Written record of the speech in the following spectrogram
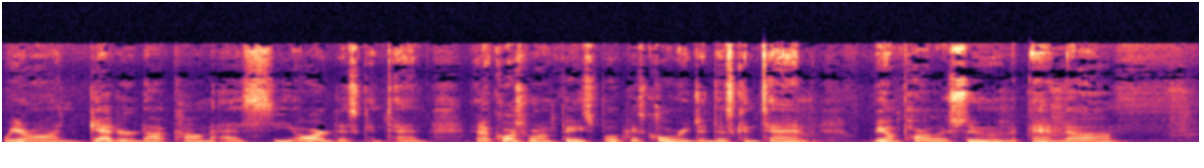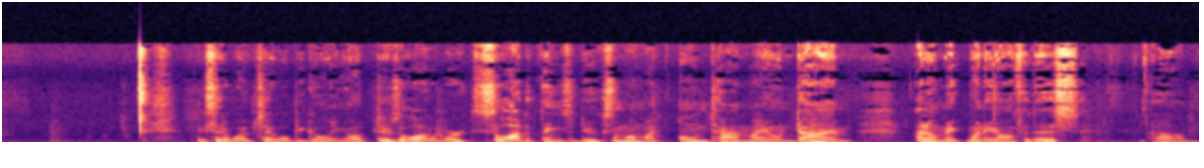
We are on gettr.com as CR Discontent. And of course, we're on Facebook as Coal Region Discontent. We'll be on Parler soon. And uh, like I said, a website will be going up. There's a lot of work. There's a lot of things to do because I'm on my own time, my own dime. I don't make money off of this. Um,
